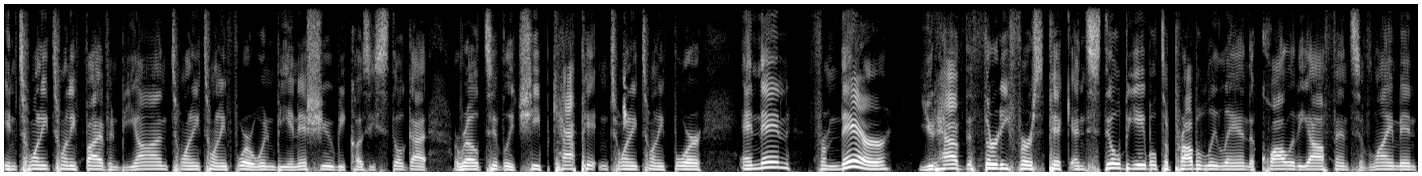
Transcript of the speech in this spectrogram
in 2025 and beyond. 2024 wouldn't be an issue because he's still got a relatively cheap cap hit in 2024. And then from there, you'd have the 31st pick and still be able to probably land a quality offensive lineman.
